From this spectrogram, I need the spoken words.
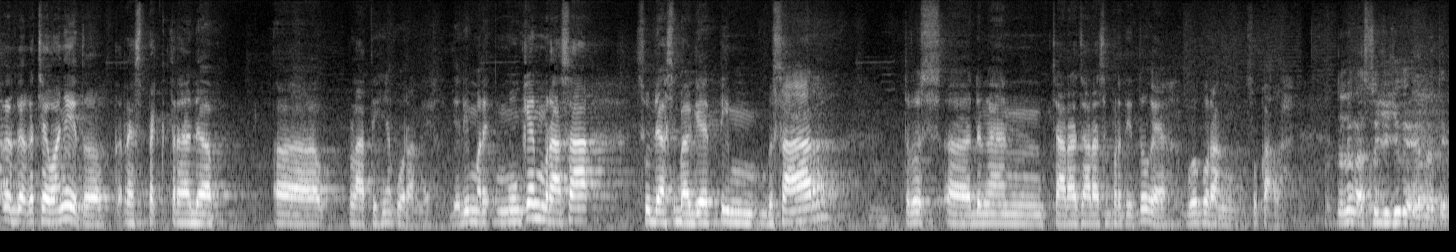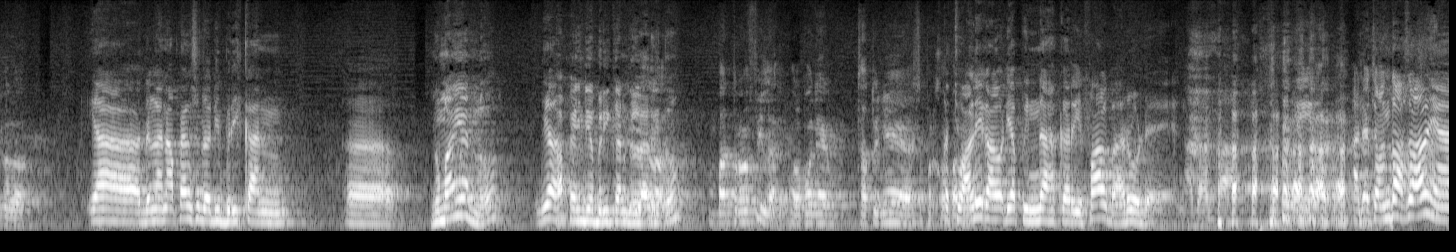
agak kecewanya itu respect terhadap eh, pelatihnya kurang ya. Jadi mere- mungkin merasa sudah sebagai tim besar, terus eh, dengan cara-cara seperti itu ya, gue kurang suka lah. Itu lu nggak setuju juga ya berarti kalau Ya dengan apa yang sudah diberikan, eh, Lumayan loh. Iya. Apa yang dia berikan gelar Iya, itu? empat trofi lah walaupun yang satunya ya super Copa kecuali kalau dia pindah ke rival baru deh, nggak apa-apa. Ada contoh soalnya.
